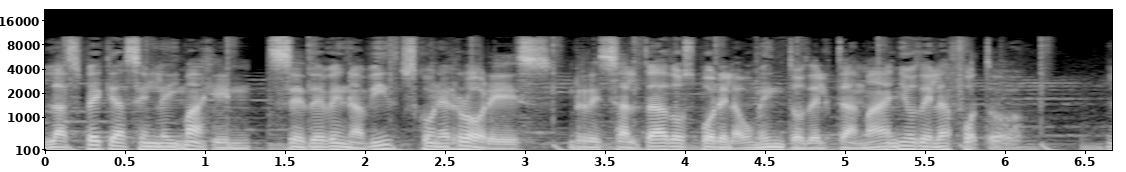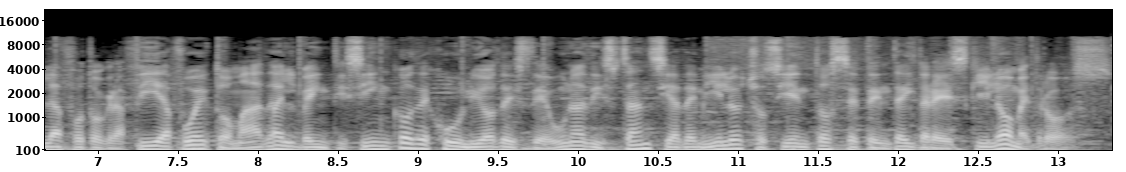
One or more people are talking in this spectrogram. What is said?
Las pecas en la imagen se deben a bits con errores, resaltados por el aumento del tamaño de la foto. La fotografía fue tomada el 25 de julio desde una distancia de 1873 kilómetros.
